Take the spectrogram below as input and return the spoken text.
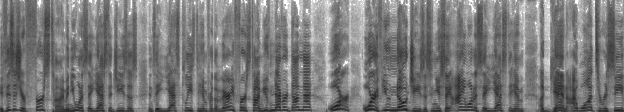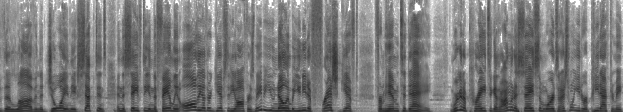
if this is your first time and you want to say yes to Jesus and say yes, please, to Him for the very first time, you've never done that, or, or if you know Jesus and you say, I want to say yes to Him again, I want to receive the love and the joy and the acceptance and the safety and the family and all the other gifts that He offers. Maybe you know Him, but you need a fresh gift from Him today we're going to pray together. I'm going to say some words, and I just want you to repeat after me.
